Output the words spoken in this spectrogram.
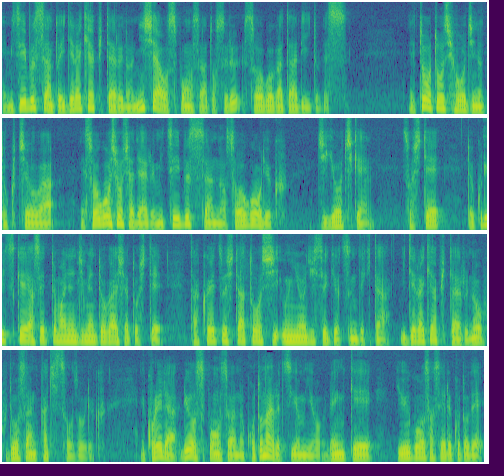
三井物産とイデラキャピタルの2社をスポンサーとする総合型リートです。当投資法人の特徴は総合商社である三井物産の総合力、事業知見、そして独立系アセットマネジメント会社として卓越した投資運用実績を積んできたイデラキャピタルの不動産価値創造力。これら両スポンサーの異なる強みを連携融合させることで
